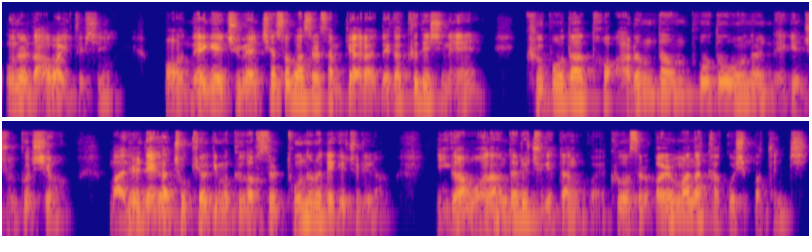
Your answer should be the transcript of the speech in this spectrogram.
오늘 나와 있듯이 어, 내게 주면 채소밭을 삼게 하라. 내가 그 대신에 그보다 더 아름다운 포도원을 내게 줄 것이요. 만일 내가 좋게 여기면 그 값을 돈으로 내게 주리라. 네가 원하는 대로 주겠다는 거예요. 그것을 얼마나 갖고 싶었든지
